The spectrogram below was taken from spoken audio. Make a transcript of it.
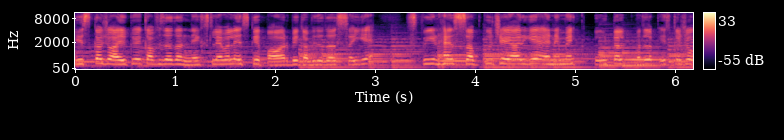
इसका जो आई है, काफ़ी ज़्यादा नेक्स्ट लेवल है, इसके पावर भी काफ़ी ज़्यादा सही है। स्पीड है, सब कुछ है यार, ये एनिमे टोटल मतलब इसका जो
